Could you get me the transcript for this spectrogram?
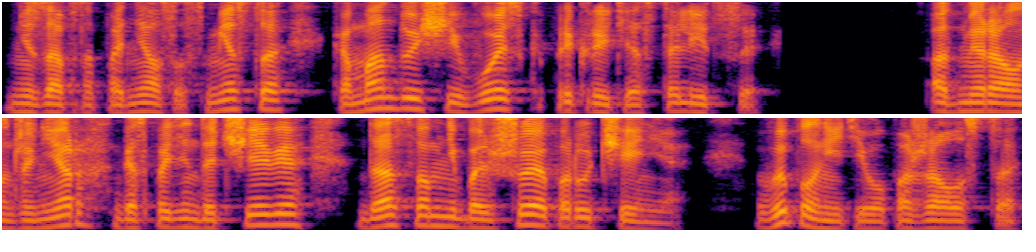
Внезапно поднялся с места командующий войск прикрытия столицы. Адмирал-инженер, господин Дачеви, даст вам небольшое поручение. Выполните его, пожалуйста,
